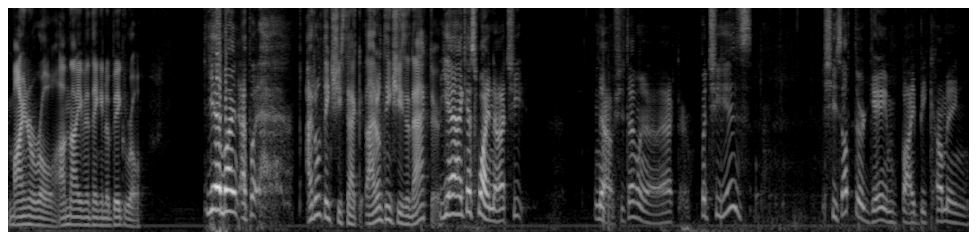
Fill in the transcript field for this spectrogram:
Minor role. I'm not even thinking a big role. yeah, mine. I but I don't think she's that. I don't think she's an actor. yeah, I guess why not? She. No, she's definitely not an actor, but she is. She's up their game by becoming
